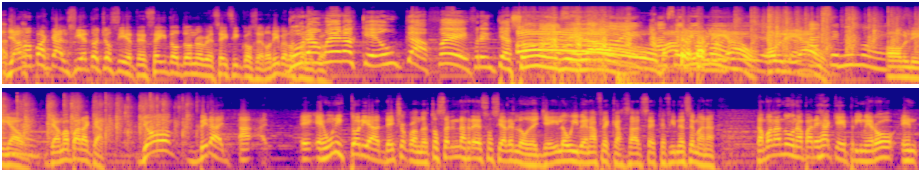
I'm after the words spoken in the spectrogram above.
Llama para acá al 787-622-9650. Dímelo, Dura Sónico. menos que un café frente a Sony ¡Oh! enredado. Así papi, mismo es. obligado, obligado. Así mismo es. Obligado. Llama para acá. Yo, mira, a- a- es una historia. De hecho, cuando esto sale en las redes sociales, lo de J-Lo y Ben Affleck casarse este fin de semana, estamos hablando de una pareja que primero en-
